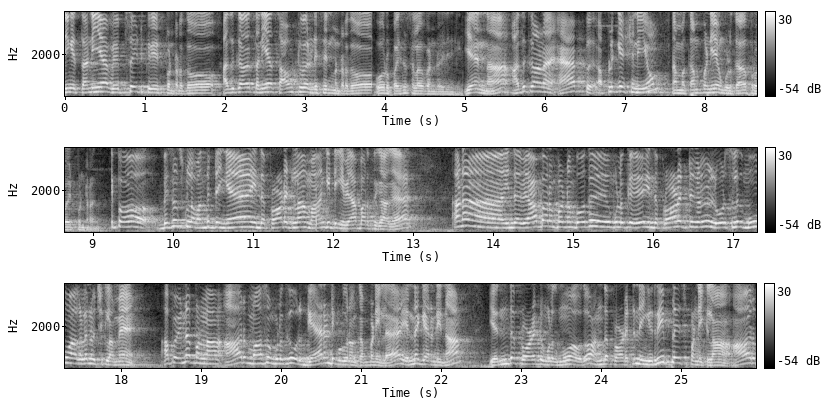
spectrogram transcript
நீங்கள் தனியாக வெப்சைட் கிரியேட் பண்ணுறதோ அதுக்காக தனியாக சாஃப்ட்வேர் டிசைன் பண்ணுறதோ ஒரு பைசா செலவு பண்ண வேண்டியது ஏன்னா அதுக்கான ஆப் அப்ளிகேஷனையும் நம்ம கம்பெனியே உங்களுக்காக ப்ரொவைட் பண்ணுறாங்க இப்போ பிஸ்னஸ்குள்ளே வந்துட்டீங்க இந்த ப்ராடக்ட்லாம் வாங்கிட்டீங்க வியாபாரத்துக்காக. ஆனால் இந்த வியாபாரம் பண்ணும்போது உங்களுக்கு இந்த ப்ராடக்ட்டுகள் ஒரு சிலது மூவ் ஆகலைன்னு வச்சுக்கலாமே. அப்போ என்ன பண்ணலாம்? ஆறு மாதம் உங்களுக்கு ஒரு கேரண்டி கொடுக்குறோம் கம்பெனியில் என்ன கேரண்டினா எந்த ப்ராடக்ட் உங்களுக்கு மூவ் ஆகுதோ அந்த ப்ராடக்ட்டை நீங்கள் ரீப்ளேஸ் பண்ணிக்கலாம். ஆறு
